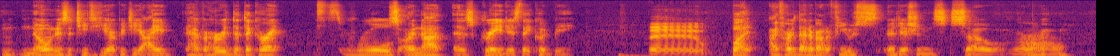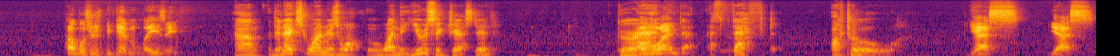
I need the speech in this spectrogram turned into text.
known as a TTRPG. I have heard that the current rules are not as great as they could be, Boo. but I've heard that about a few editions. So, oh. Publishers be getting lazy. um, the next one is one that you suggested. Oh. Grand Theft Auto. Yes, yes.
